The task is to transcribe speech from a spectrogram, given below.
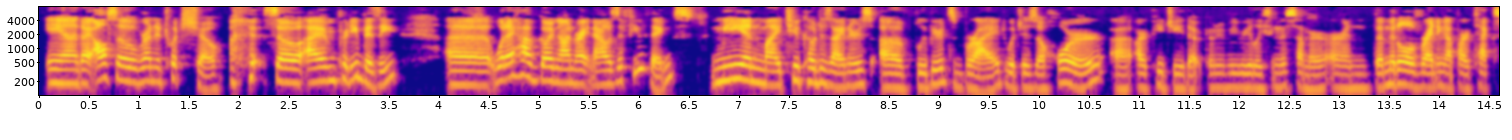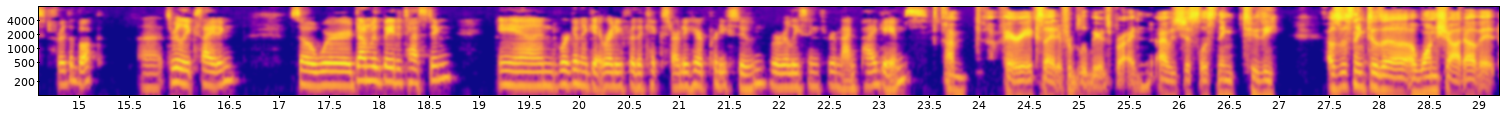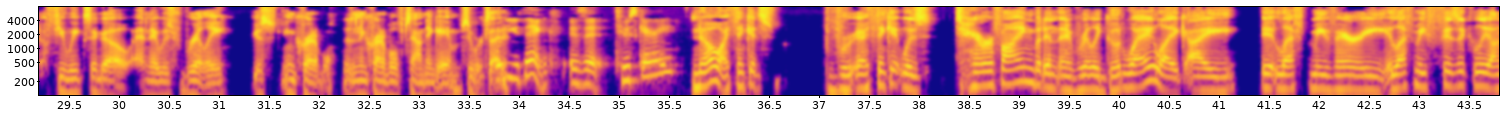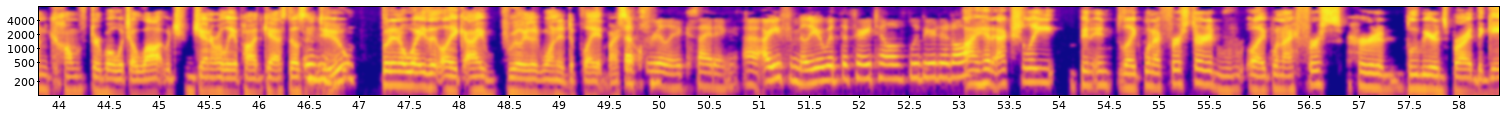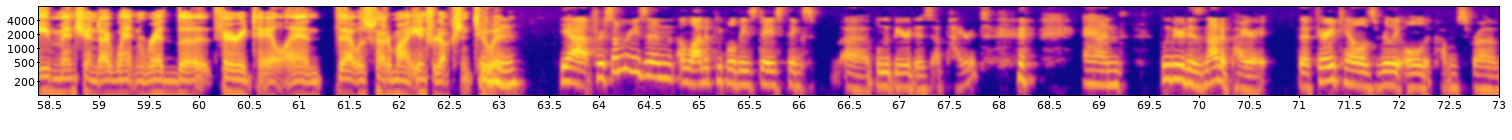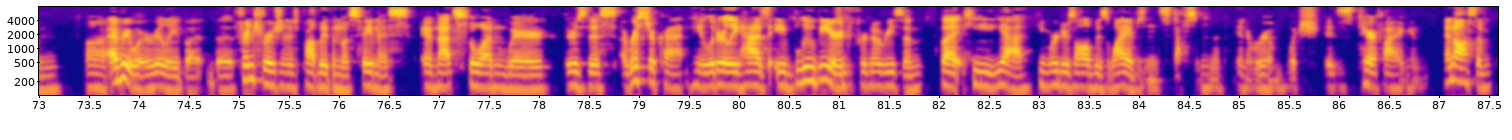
And I also run a Twitch show. so I am pretty busy. Uh, what I have going on right now is a few things. Me and my two co-designers of Bluebeard's Bride, which is a horror uh, RPG that we're going to be releasing this summer, are in the middle of writing up our text for the book. Uh, it's really exciting. So we're done with beta testing and we're going to get ready for the Kickstarter here pretty soon. We're releasing through Magpie Games. I'm very excited for Bluebeard's Bride. I was just listening to the I was listening to the a one shot of it a few weeks ago, and it was really just incredible. It was an incredible sounding game. Super excited. What do you think? Is it too scary? No, I think it's. I think it was terrifying, but in a really good way. Like I, it left me very. It left me physically uncomfortable, which a lot, which generally a podcast doesn't mm-hmm. do but in a way that like I really wanted to play it myself. That's really exciting. Uh, are you familiar with the fairy tale of Bluebeard at all? I had actually been in like when I first started like when I first heard Bluebeard's Bride the game mentioned I went and read the fairy tale and that was kind of my introduction to mm-hmm. it. Yeah, for some reason a lot of people these days thinks uh, Bluebeard is a pirate and Bluebeard is not a pirate. The fairy tale is really old. It comes from uh, everywhere really, but the French version is probably the most famous. And that's the one where there's this aristocrat. He literally has a blue beard for no reason, but he, yeah, he murders all of his wives and stuffs them in a room, which is terrifying and, and awesome,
